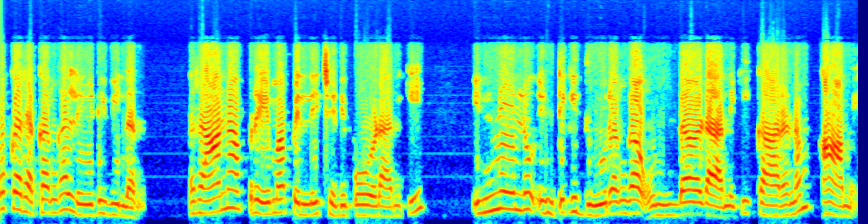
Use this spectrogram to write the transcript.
ఒక రకంగా లేడీ విలన్ రానా ప్రేమ పెళ్ళి చెడిపోవడానికి ఇన్నేళ్ళు ఇంటికి దూరంగా ఉండడానికి కారణం ఆమె.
